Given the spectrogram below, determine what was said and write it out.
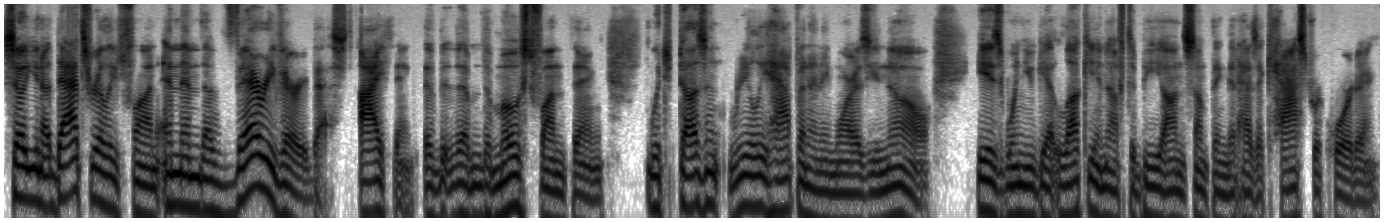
so you know that's really fun. And then the very very best, I think, the the, the most fun thing, which doesn't really happen anymore, as you know, is when you get lucky enough to be on something that has a cast recording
